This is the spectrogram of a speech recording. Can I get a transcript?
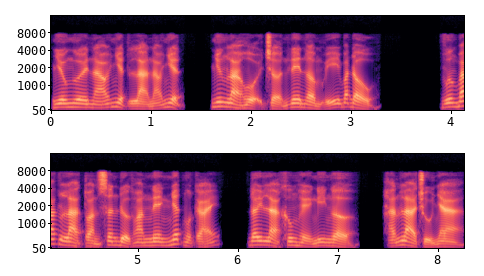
Nhiều người náo nhiệt là náo nhiệt, nhưng là hội trở nên ầm ĩ bắt đầu. Vương Bắc là toàn sân được hoan nghênh nhất một cái, đây là không hề nghi ngờ, hắn là chủ nhà,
